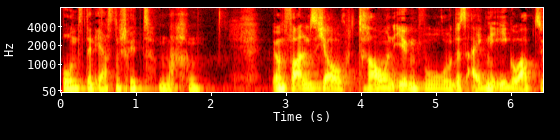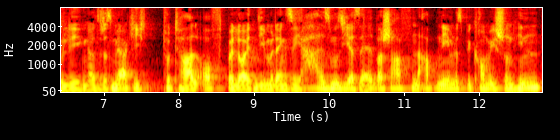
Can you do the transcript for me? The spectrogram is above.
und den ersten Schritt machen. Und vor allem sich auch trauen, irgendwo das eigene Ego abzulegen. Also das merke ich total oft bei Leuten, die immer denken so, ja, das muss ich ja selber schaffen, abnehmen, das bekomme ich schon hin.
